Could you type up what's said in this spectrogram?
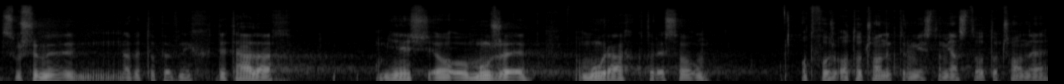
Słyszymy nawet o pewnych detalach, o, mieście, o, o murze, o murach, które są otoczone, którym jest to miasto otoczone,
